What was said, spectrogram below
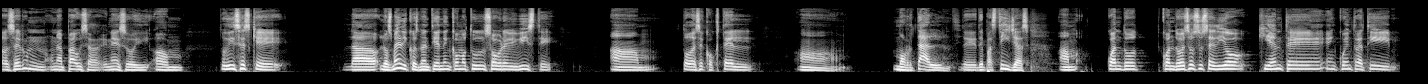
hacer un- una pausa en eso y um, tú dices que la- los médicos no entienden cómo tú sobreviviste a todo ese cóctel um, mortal de, de pastillas. Um, cuando, cuando eso sucedió, ¿quién te encuentra a ti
